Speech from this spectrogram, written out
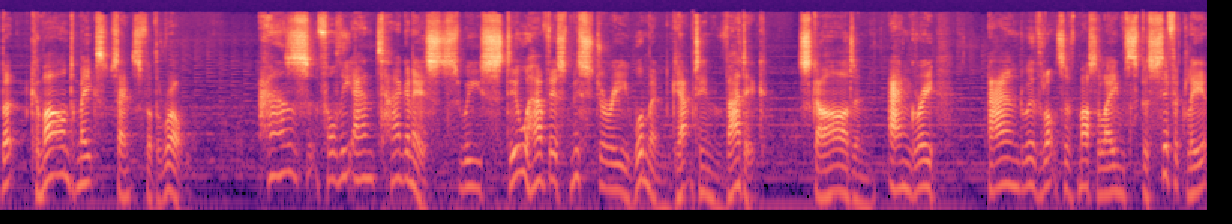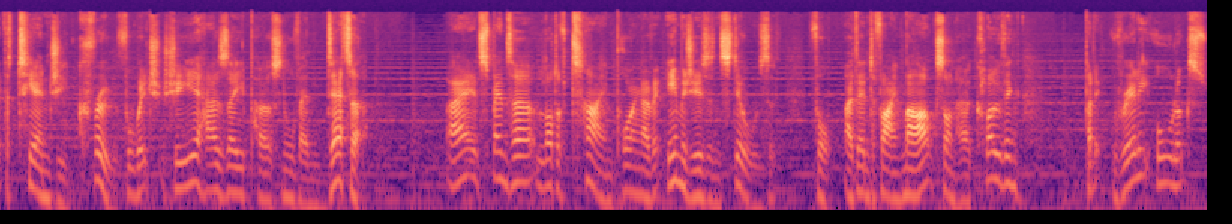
but Command makes sense for the role. As for the antagonists, we still have this mystery woman, Captain Vadic, scarred and angry, and with lots of muscle aimed specifically at the TNG crew, for which she has a personal vendetta. I spent a lot of time poring over images and stills for identifying marks on her clothing, but it really all looks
